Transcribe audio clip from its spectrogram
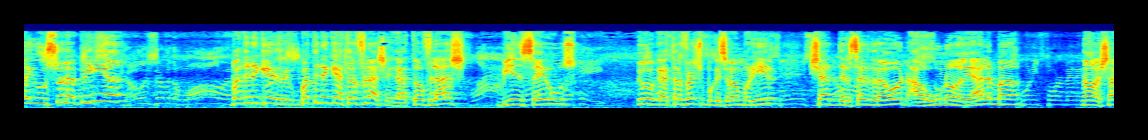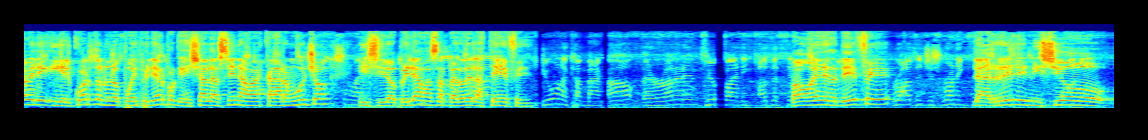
¡Ay! usó la piña. Va a tener que, va a tener que gastar flash. Gastó flash. Bien Zeus. Tuvo que gastar flash porque se va a morir. Ya tercer dragón a uno de alma. No, ya vele. Y el cuarto no lo puedes pelear porque ya la cena va a escalar mucho. Y si lo peleas vas a perder las TF. Vamos a ver esta TF. La Rel inició,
